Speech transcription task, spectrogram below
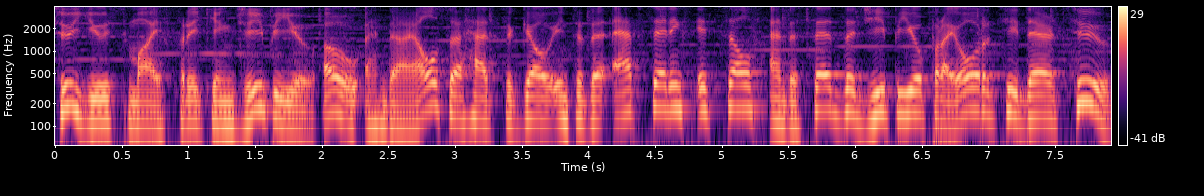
to use my freaking GPU. Oh, and I also had to go into the app settings itself and set the GPU priority there too.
